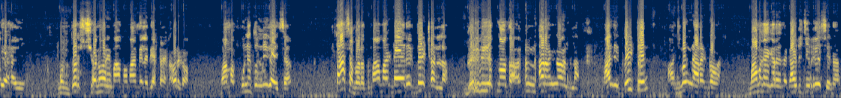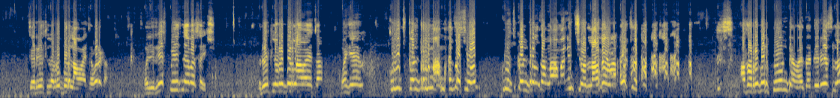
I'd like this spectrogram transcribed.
ते मग दर शनिवारी मामा मामीला भेटायला बरं का. मामा पुण्यातून निघायचा. तासाभरात मामा डायरेक्ट दैठणला घरी बी येत नव्हता. नारंगावनला आधी दैठण आज मग नारंगावन मामा काय करायचा गाडीची रेस आहे ना त्या रेसला रबर लावायचा बरं का. म्हणजे रेस पिळीत नाही बसायची. रेसला रबर लावायचा. म्हणजे क्रूज कंट्रोल मामाचा शोध. क्रूज कंट्रोलचा मामानेच शोध लावलाय असा रबर पिळून ठेवायचा ते रेसला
